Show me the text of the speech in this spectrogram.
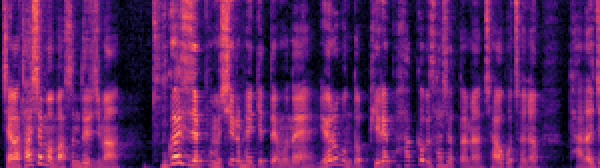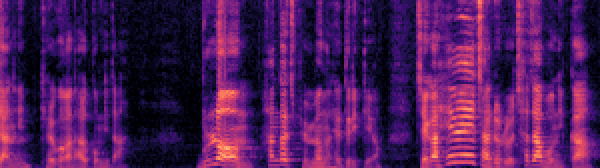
제가 다시 한번 말씀드리지만 두 가지 제품을 실험했기 때문에 여러분도 비레파 합급을 사셨다면 저하고 전혀 다르지 않은 결과가 나올 겁니다. 물론 한 가지 변명을 해드릴게요. 제가 해외 자료를 찾아보니까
